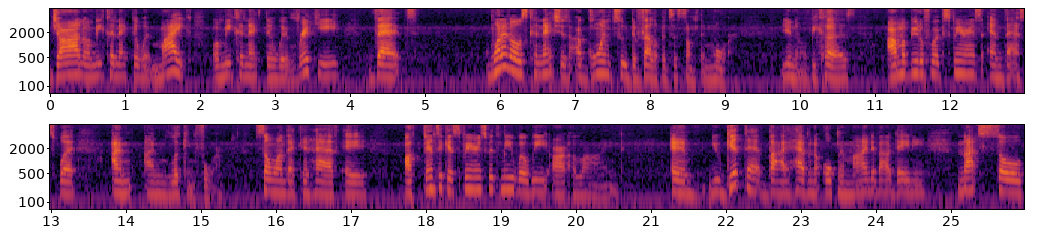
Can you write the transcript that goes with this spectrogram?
John or me connecting with Mike or me connecting with Ricky that one of those connections are going to develop into something more, you know, because I'm a beautiful experience and that's what I'm I'm looking for someone that can have a authentic experience with me where we are aligned. And you get that by having an open mind about dating, not so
